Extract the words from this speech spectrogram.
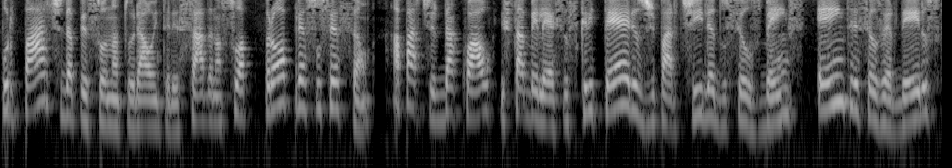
por parte da pessoa natural interessada na sua própria sucessão, a partir da qual estabelece os critérios de partilha dos seus bens entre seus herdeiros,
